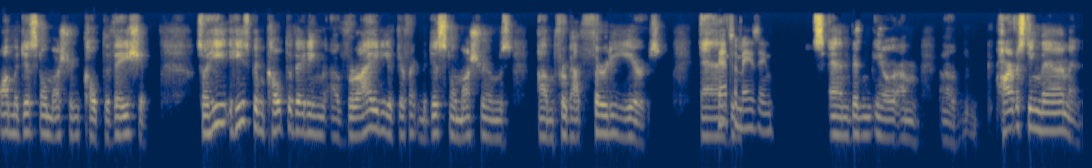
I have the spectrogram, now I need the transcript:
on medicinal mushroom cultivation. So he he's been cultivating a variety of different medicinal mushrooms um, for about 30 years. And That's amazing. and been you know um, uh, harvesting them and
